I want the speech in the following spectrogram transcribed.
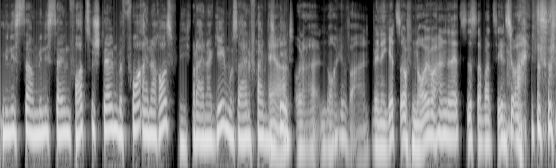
Minister und Ministerinnen vorzustellen, bevor einer rausfliegt oder einer gehen muss oder einer freiwillig Ja, geht. oder Neuwahlen. Wenn ihr jetzt auf Neuwahlen setzt, ist aber 10 zu 1.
